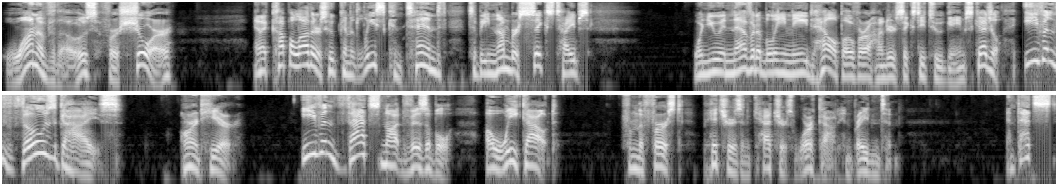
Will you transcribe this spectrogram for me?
one of those for sure, and a couple others who can at least contend to be number six types when you inevitably need help over a 162 game schedule. Even those guys aren't here. Even that's not visible a week out from the first pitchers and catchers workout in Bradenton. And that's,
